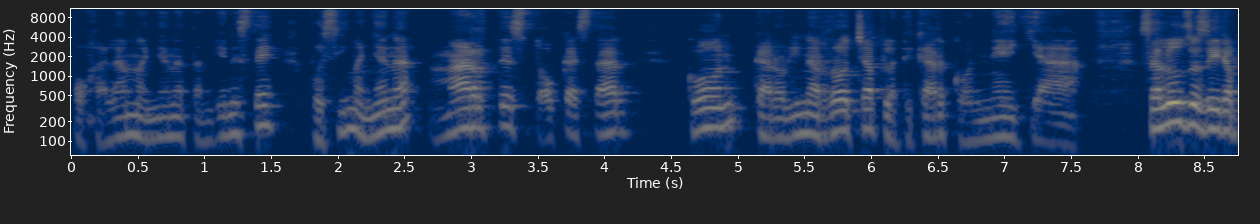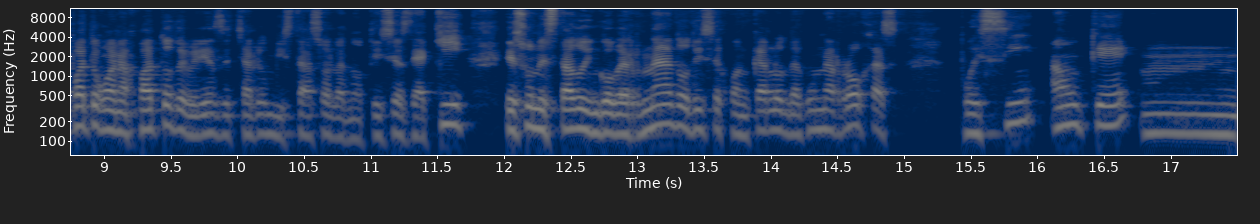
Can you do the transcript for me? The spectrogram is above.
Ojalá mañana también esté. Pues sí, mañana martes toca estar con Carolina Rocha, platicar con ella. Saludos desde Irapuato, Guanajuato. Deberías de echarle un vistazo a las noticias de aquí. Es un estado ingobernado, dice Juan Carlos Laguna Rojas. Pues sí, aunque mm,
